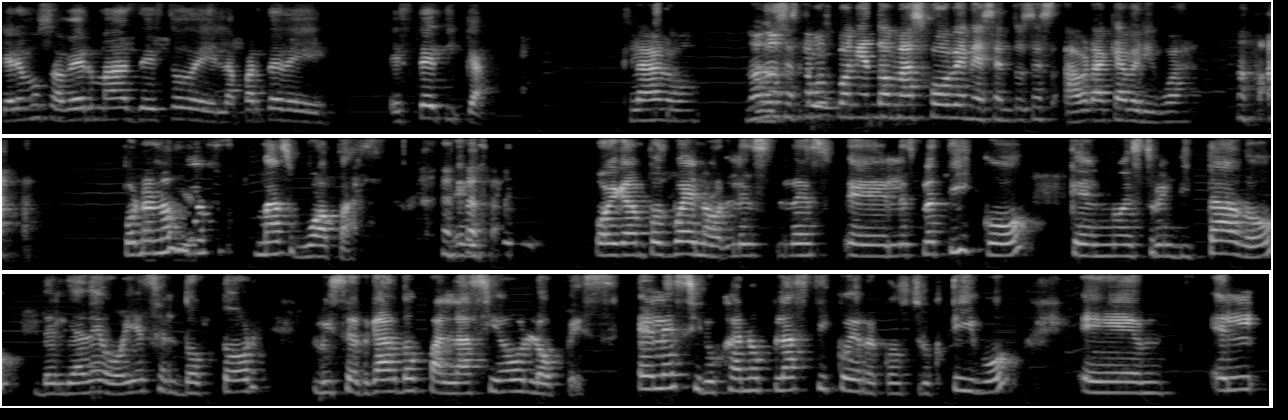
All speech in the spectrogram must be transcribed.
queremos saber más de esto de la parte de estética. Claro, no nos estamos poniendo más jóvenes, entonces habrá que averiguar. Ponernos más, más guapas. Este, oigan, pues bueno, les, les, eh, les platico que nuestro invitado del día de hoy es el doctor Luis Edgardo Palacio López. Él es cirujano plástico y reconstructivo. Eh, él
